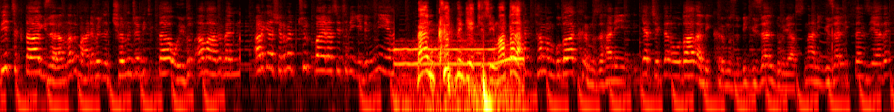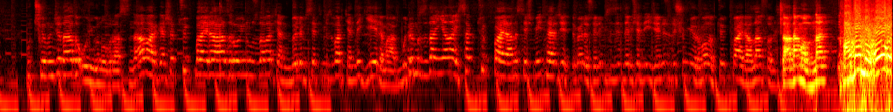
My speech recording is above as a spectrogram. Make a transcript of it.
bir tık daha güzel anladın mı? Hani böyle challenge'a bir tık daha uygun ama abi ben Arkadaşlar ben Türk bayrağı setini giydim. Niye? Ben Türk milliyetçisiyim arkadaş. Yani tamam bu daha kırmızı. Hani gerçekten o daha da bir kırmızı. Bir güzel duruyor aslında. Hani güzellikten ziyade bu challenge'a daha da uygun olur aslında. Ama arkadaşlar Türk bayrağı hazır oyunumuzda varken böyle bir setimiz varken de giyelim abi. Bu kırmızıdan yanaysak Türk bayrağını seçmeyi tercih ettim. Öyle söyleyeyim. Sizin de bir şey diyeceğinizi düşünmüyorum oğlum. Türk bayrağı lan sonuçta. Adam olun lan. Adam ol oğlum.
